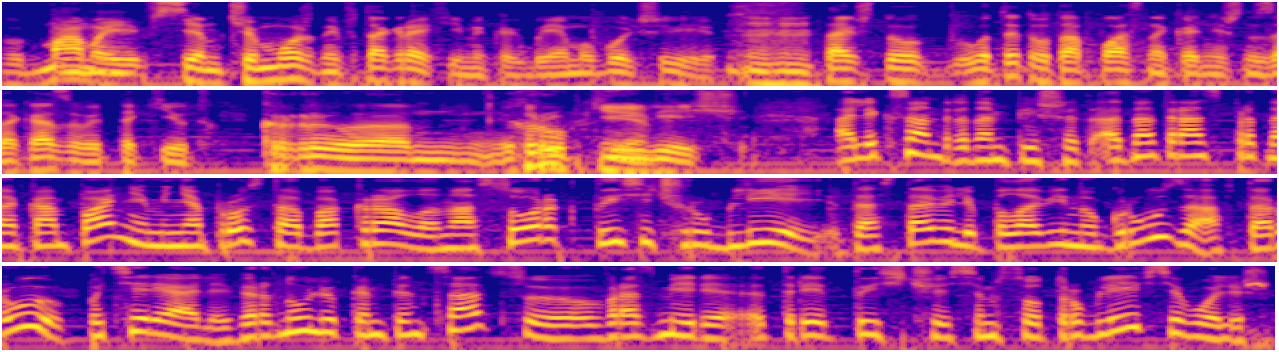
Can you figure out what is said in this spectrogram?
мамой, Мгм. всем, чем можно, и фотографиями, как бы, я ему больше верю. Мгм. Так что вот это вот опасно, конечно, заказывать такие вот кр- хрупкие Хрупкие. вещи. Александра нам пишет. Одна транспортная компания меня просто обокрала на 40 тысяч рублей. Доставили половину груза, а вторую потеряли. Вернули компенсацию в размере 3700 рублей всего лишь.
